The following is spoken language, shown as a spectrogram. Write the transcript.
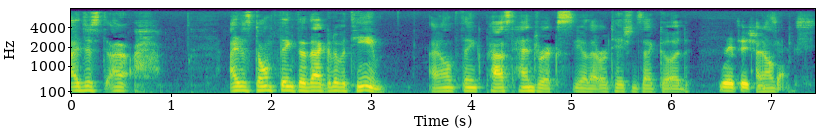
I just I, I just don't think they're that good of a team. I don't think past Hendricks, you know, that rotation's that good. Rotation sucks.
